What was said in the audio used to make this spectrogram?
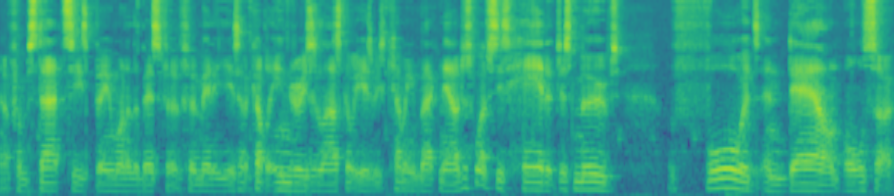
Uh, from stats, he's been one of the best for, for many years. Had a couple of injuries in the last couple of years, but he's coming back now. Just watch this head; it just moves forwards and down also,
